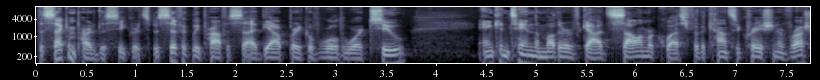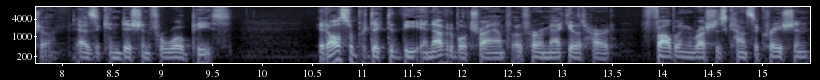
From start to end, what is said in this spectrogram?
The second part of the secret specifically prophesied the outbreak of World War II and contained the Mother of God's solemn request for the consecration of Russia as a condition for world peace. It also predicted the inevitable triumph of her Immaculate Heart following Russia's consecration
